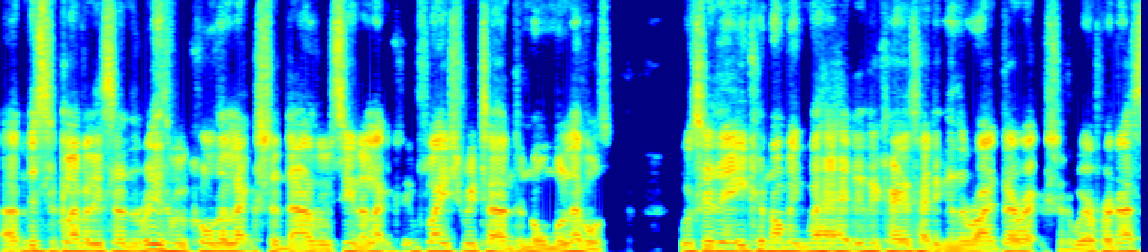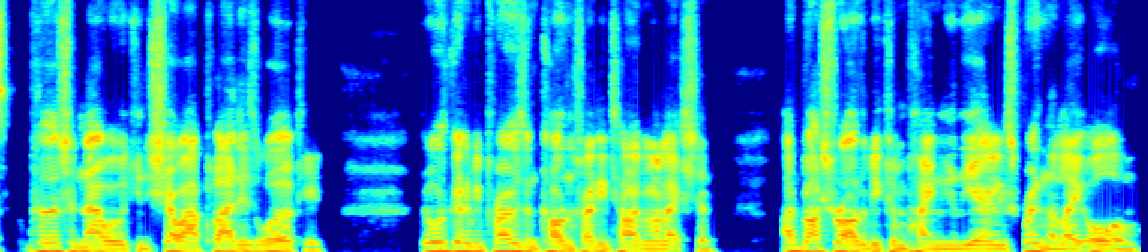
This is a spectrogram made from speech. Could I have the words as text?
Uh, Mr. Cleverly said the reason we've called election now is we've seen elect- inflation return to normal levels. We've seen the economic indicators heading in the right direction. We're a position now where we can show our plan is working. There's always going to be pros and cons for any time of election. I'd much rather be campaigning in the early spring than late autumn.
